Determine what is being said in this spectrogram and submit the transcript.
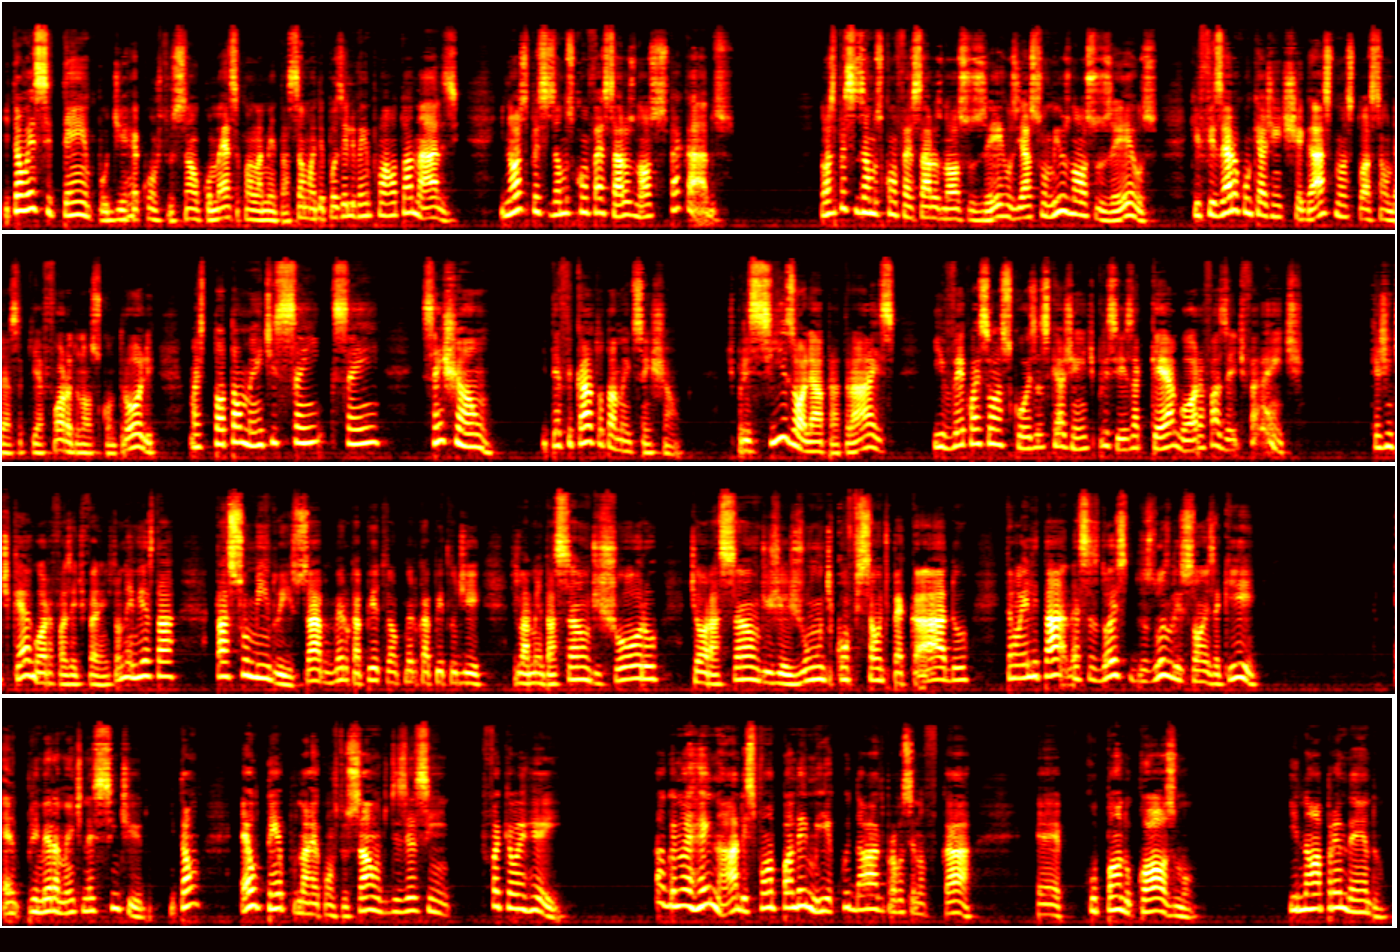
Então, esse tempo de reconstrução começa com a lamentação, mas depois ele vem para uma autoanálise. E nós precisamos confessar os nossos pecados. Nós precisamos confessar os nossos erros e assumir os nossos erros que fizeram com que a gente chegasse numa situação dessa que é fora do nosso controle, mas totalmente sem, sem, sem chão. E ter ficado totalmente sem chão. A gente precisa olhar para trás e ver quais são as coisas que a gente precisa, quer agora fazer diferente. Que a gente quer agora fazer diferente. Então, Neemias está tá assumindo isso, sabe? Primeiro capítulo é o primeiro capítulo de, de lamentação, de choro, de oração, de jejum, de confissão de pecado. Então, ele está, nessas dois, duas lições aqui, é primeiramente nesse sentido. Então, é o tempo na reconstrução de dizer assim: o que foi que eu errei? Não, eu não errei nada, isso foi uma pandemia. Cuidado para você não ficar é, culpando o cosmo e não aprendendo.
